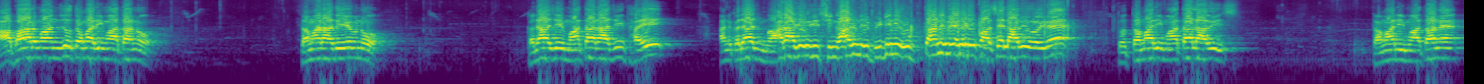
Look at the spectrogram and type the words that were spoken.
આભાર માનજો તમારી માતાનો. તમારા દેવનો. કદાચ એ માતા રાજી થઈ અને કદાચ મારા જેવી શિંગારની પીઢીની ઉગતાની મેળડી પાસે લાવી હોય ને તો તમારી માતા લાવીશ. તમારી માતાને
